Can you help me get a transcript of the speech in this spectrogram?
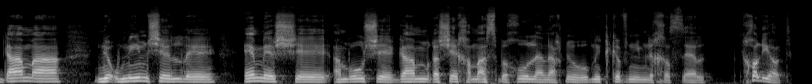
גם הנאומים של אה, אמש שאמרו שגם ראשי חמאס בחו"ל אנחנו מתכוונים לחסל. יכול להיות.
